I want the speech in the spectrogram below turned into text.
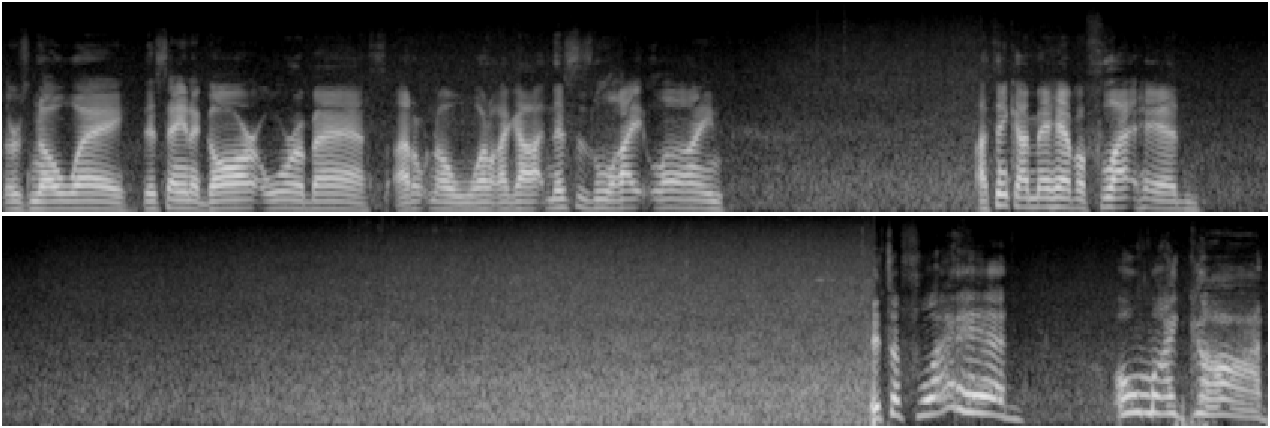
There's no way. This ain't a gar or a bass. I don't know what I got. And this is light line. I think I may have a flathead. It's a flathead. Oh my God.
